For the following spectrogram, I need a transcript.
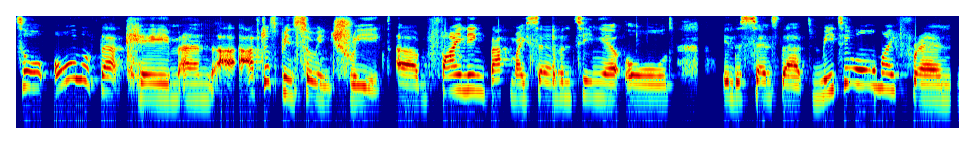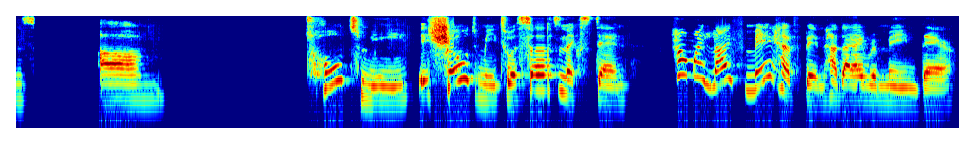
So all of that came, and I've just been so intrigued. Um, finding back my 17 year old in the sense that meeting all my friends um, taught me, it showed me to a certain extent how my life may have been had I remained there.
